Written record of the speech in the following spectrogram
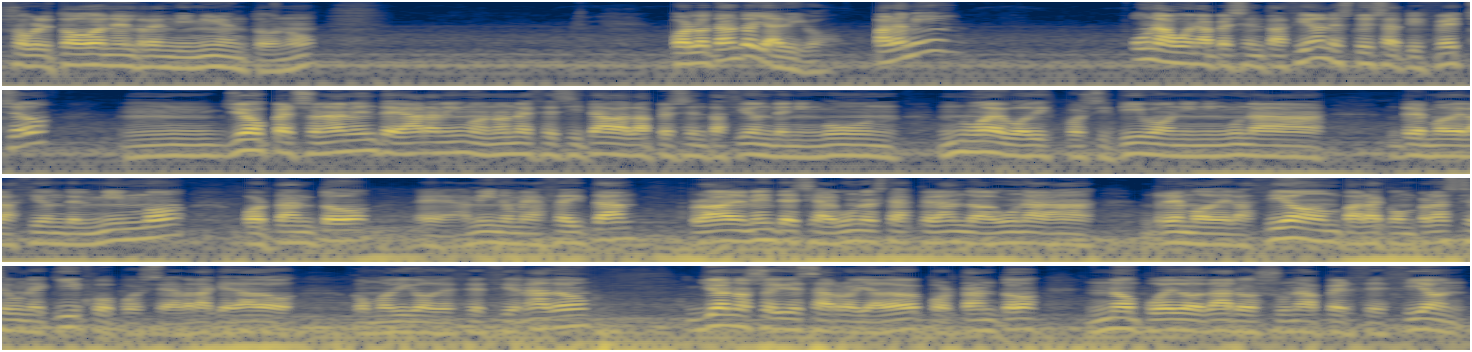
sobre todo en el rendimiento, ¿no? Por lo tanto, ya digo, para mí, una buena presentación, estoy satisfecho. Mm, yo personalmente ahora mismo no necesitaba la presentación de ningún nuevo dispositivo ni ninguna remodelación del mismo, por tanto eh, a mí no me afecta. Probablemente si alguno está esperando alguna remodelación para comprarse un equipo, pues se habrá quedado, como digo, decepcionado. Yo no soy desarrollador, por tanto no puedo daros una percepción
